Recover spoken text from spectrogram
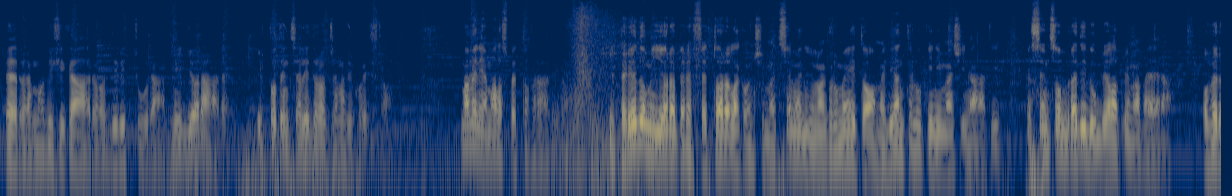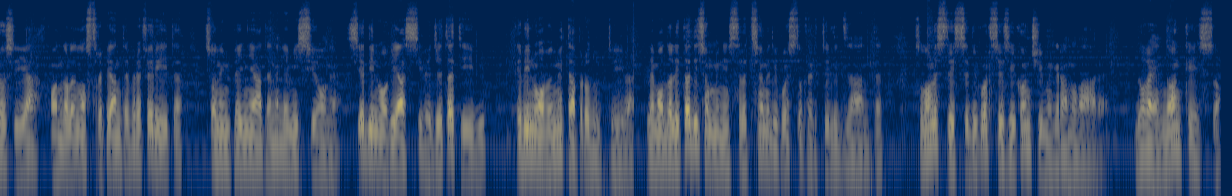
per modificare o addirittura migliorare il potenziale idrogeno di questo. Ma veniamo all'aspetto pratico. Il periodo migliore per effettuare la concimazione di un agrumeto mediante lupini macinati è senza ombra di dubbio la primavera, ovvero sia quando le nostre piante preferite sono impegnate nell'emissione sia di nuovi assi vegetativi che di nuove unità produttive. Le modalità di somministrazione di questo fertilizzante sono le stesse di qualsiasi concime granulare, dovendo anch'esso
